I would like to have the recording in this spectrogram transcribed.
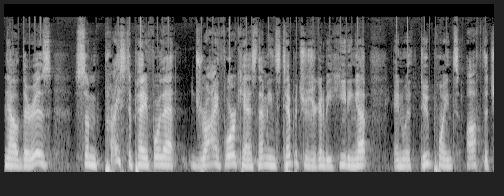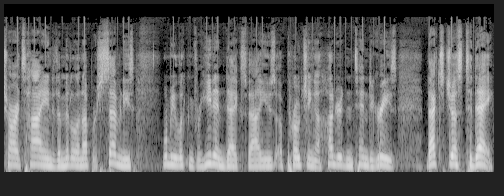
Now, there is some price to pay for that dry forecast. That means temperatures are going to be heating up, and with dew points off the charts high into the middle and upper 70s, we'll be looking for heat index values approaching 110 degrees. That's just today.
